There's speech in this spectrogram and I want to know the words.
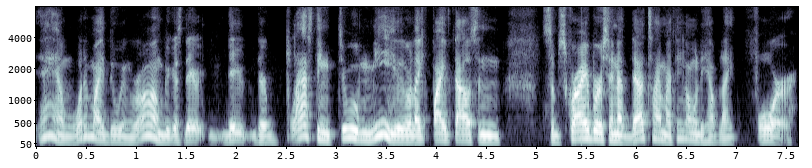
damn what am i doing wrong? Because they're they, they're blasting through me. They were like 5000 subscribers and at that time i think i only have like four.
